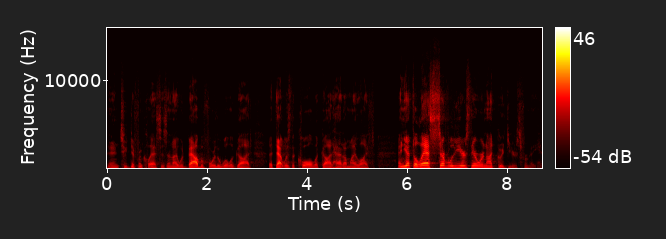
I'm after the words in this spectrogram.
in two different classes, and I would bow before the will of God that that was the call that God had on my life. And yet, the last several years, there were not good years for me.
